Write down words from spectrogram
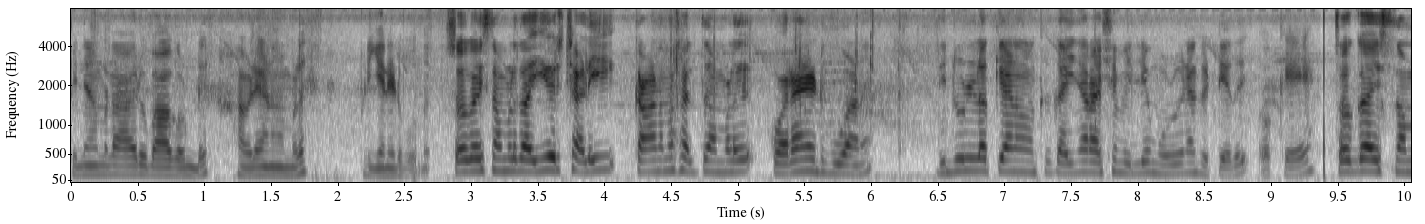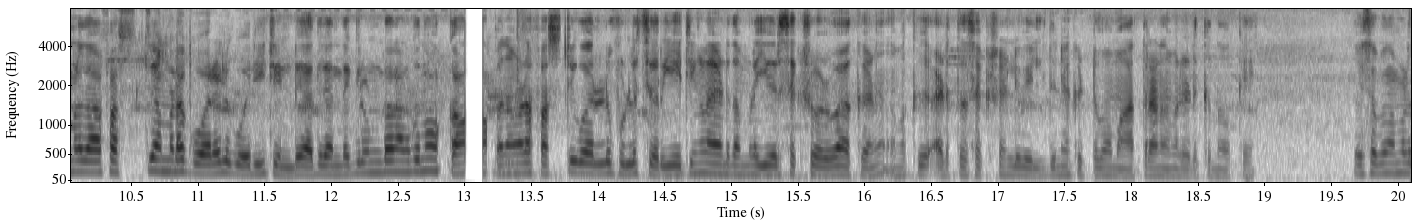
പിന്നെ നമ്മുടെ ആ ഒരു ഭാഗമുണ്ട്. അവിടെയാണ് നമ്മൾ പിടിക്കാനായിട്ട് പോകുന്നത്. സോ ഗൈസ് നമ്മൾ ഈ ഒരു ചളി കാണുന്ന സ്ഥലത്ത് നമ്മൾ കൊരാനായിട്ട് പോവാണ്. ഇതിന്റെ ഉള്ളിലൊക്കെയാണ് നമുക്ക് കഴിഞ്ഞ പ്രാവശ്യം വലിയ മുഴുവനെ കിട്ടിയത്. ഓക്കെ സോ ഗൈസ് നമ്മൾ ആ ഫസ്റ്റ് നമ്മുടെ കുരൽ കോരിയിട്ടുണ്ട്. അതിൽ എന്തെങ്കിലും ഉണ്ടോ നമുക്ക് നോക്കാം. അപ്പോൾ നമ്മുടെ ഫസ്റ്റ് കുരൽ ഫുള്ള് ചെറിയ ഐറ്റങ്ങളായിട്ട് നമ്മൾ ഈ ഒരു സെക്ഷൻ ഒഴിവാക്കുകയാണ്. നമുക്ക് അടുത്ത സെക്ഷനിൽ വലുതിനെ കിട്ടുമ്പോൾ മാത്രമാണ് നമ്മൾ എടുക്കുന്നത്. ഓക്കെ ഗൈസ് അപ്പോൾ നമ്മൾ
